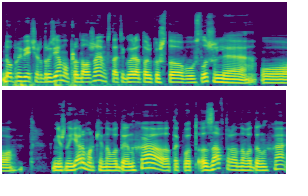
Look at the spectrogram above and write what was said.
Добрый вечер, друзья. Мы продолжаем. Кстати говоря, только что вы услышали о книжной ярмарке на ВДНХ. Так вот, завтра на ВДНХ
